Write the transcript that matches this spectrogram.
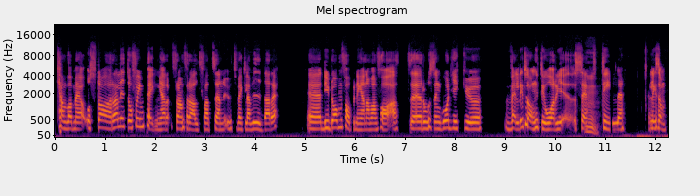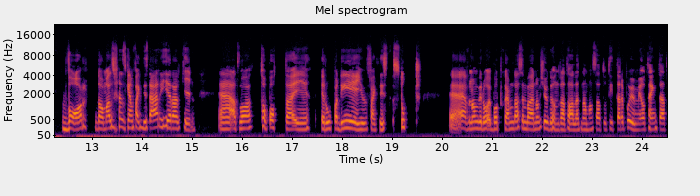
kan vara med och störa lite och få in pengar framför allt för att sen utveckla vidare. Eh, det är de förhoppningarna man får. Att eh, Rosengård gick ju väldigt långt i år sett mm. till liksom, var damallsvenskan faktiskt är i hierarkin. Eh, att vara topp åtta i Europa, det är ju faktiskt stort. Även om vi då är bortskämda sedan början av 2000-talet när man satt och tittade på Umeå och tänkte att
